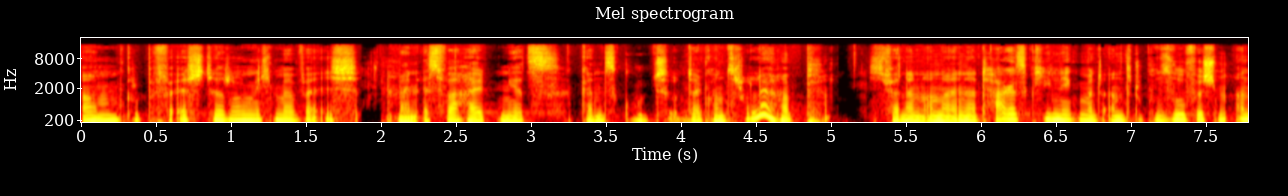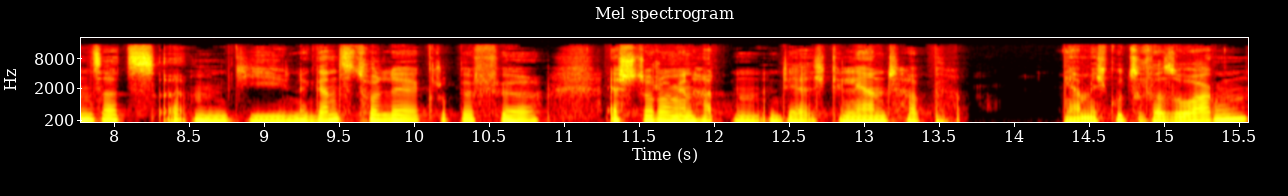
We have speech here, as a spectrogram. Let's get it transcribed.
ähm, Gruppe für Essstörungen nicht mehr, weil ich mein Essverhalten jetzt ganz gut unter Kontrolle habe. Ich war dann auch noch in einer Tagesklinik mit anthroposophischem Ansatz, ähm, die eine ganz tolle Gruppe für Essstörungen hatten, in der ich gelernt habe, ja, mich gut zu versorgen,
